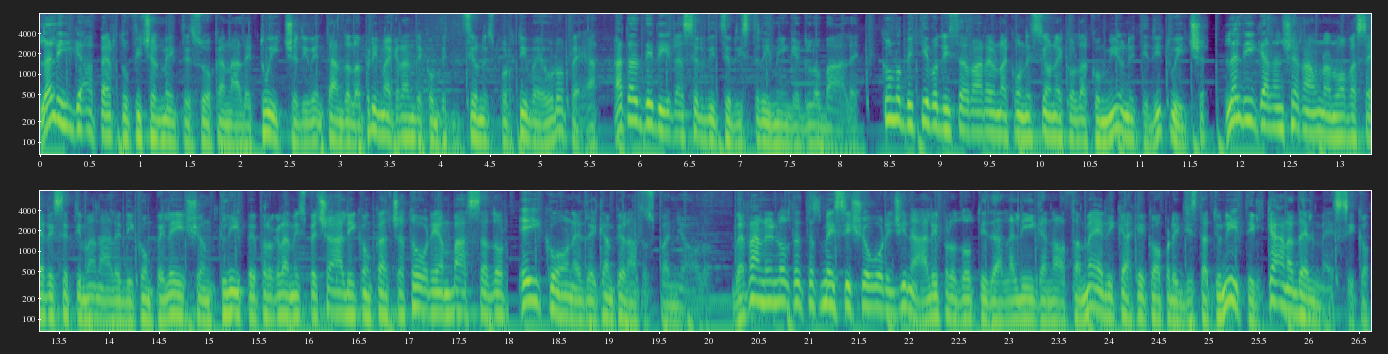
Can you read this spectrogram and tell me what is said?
La Liga ha aperto ufficialmente il suo canale Twitch, diventando la prima grande competizione sportiva europea ad aderire al servizio di streaming globale. Con l'obiettivo di instaurare una connessione con la community di Twitch, la Liga lancerà una nuova serie settimanale di compilation, clip e programmi speciali con calciatori, ambassador e icone del campionato spagnolo. Verranno inoltre trasmessi show originali prodotti dalla Liga North America che copre gli Stati Uniti, il Canada e il Messico.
